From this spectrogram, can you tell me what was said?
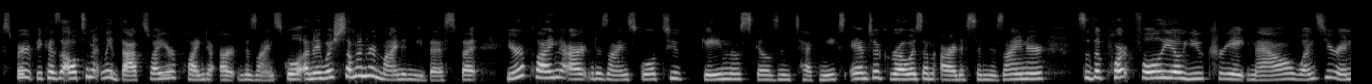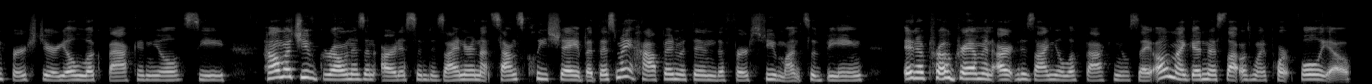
expert because ultimately that's why you're applying to art and design school. And I wish someone reminded me this, but you're applying to art and design school to gain those skills and techniques and to grow as an artist and designer. So the portfolio you create now, once you're in first year, you'll look back and you'll see how much you've grown as an artist and designer. And that sounds cliche, but this might happen within the first few months of being in a program in art and design. You'll look back and you'll say, oh my goodness, that was my portfolio.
